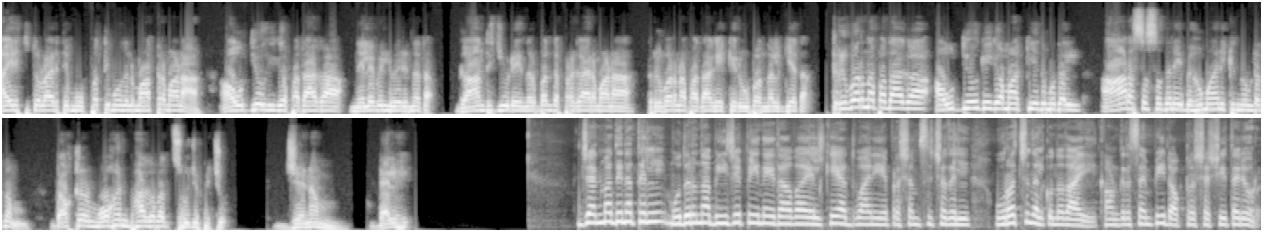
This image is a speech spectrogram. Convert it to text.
ആയിരത്തി തൊള്ളായിരത്തി മുപ്പത്തിമൂന്നിൽ മാത്രമാണ് ഔദ്യോഗിക പതാക നിലവിൽ വരുന്നത്. ഗാന്ധിജിയുടെ നിർബന്ധപ്രകാരമാണ് ത്രിവർണ പതാകയ്ക്ക് രൂപം നൽകിയത്. ത്രിവർണ പതാക ഔദ്യോഗികമാക്കിയത് മുതൽ ആർ എസ് എസ് അതിനെ ബഹുമാനിക്കുന്നുണ്ടെന്നും ഡോക്ടർ മോഹൻ ഭാഗവത് സൂചിപ്പിച്ചു. ജനം ഡൽഹി. ജന്മദിനത്തിൽ മുതിർന്ന ബി ജെ പി നേതാവ് എൽ കെ അദ്വാനിയെ പ്രശംസിച്ചതിൽ ഉറച്ചു നിൽക്കുന്നതായി Congress M P doctor Shashi Tharoor.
